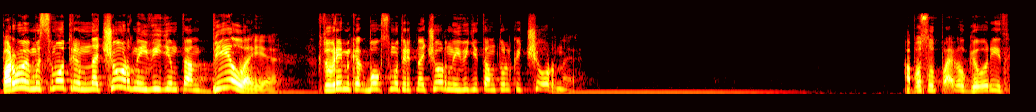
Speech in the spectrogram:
Порой мы смотрим на черное и видим там белое, в то время как Бог смотрит на черное и видит там только черное – Апостол Павел говорит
